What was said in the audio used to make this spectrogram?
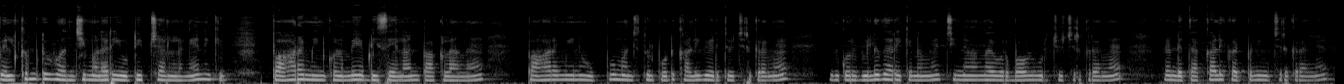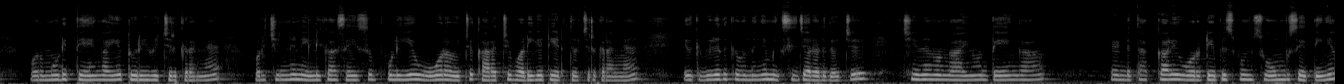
வெல்கம் டு வஞ்சி மலர் யூடியூப் சேனலுங்க இன்றைக்கி பாறை மீன் குழம்பு எப்படி செய்யலான்னு பார்க்கலாங்க. பாறை மீன் உப்பு மஞ்சத்தூள் போட்டு கழுவி எடுத்து வச்சுருக்குறேங்க. இதுக்கு ஒரு விழுது அரைக்கணுங்க. சின்ன வெங்காயம் ஒரு பவுல் உரிச்சு வச்சுருக்குறேங்க. ரெண்டு தக்காளி கட் பண்ணி வச்சுருக்குறேங்க. ஒரு மூடி தேங்காயை துருவி வச்சுருக்குறேங்க. ஒரு சின்ன நெல்லிக்காய் சைஸு புளியை ஊற வச்சு கரைச்சி வடிகட்டி எடுத்து வச்சுருக்குறேங்க. இதுக்கு விழுதுக்கு வந்துங்க மிக்ஸி ஜார் எடுத்து வச்சு சின்ன வெங்காயம் தேங்காய் ரெண்டு தக்காளி ஒரு டேபிள் ஸ்பூன் சோம்பு சேர்த்திங்க.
